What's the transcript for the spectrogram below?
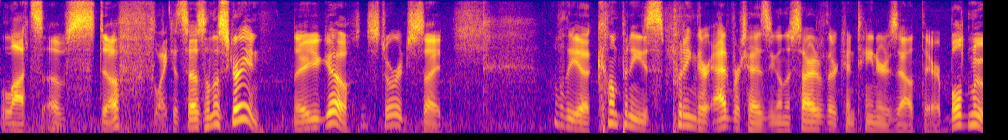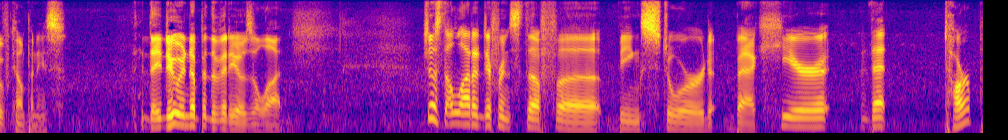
lots of stuff, like it says on the screen. There you go, storage site. Well, the uh, companies putting their advertising on the side of their containers out there. Bold move, companies. they do end up in the videos a lot just a lot of different stuff uh, being stored back here. That tarp,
